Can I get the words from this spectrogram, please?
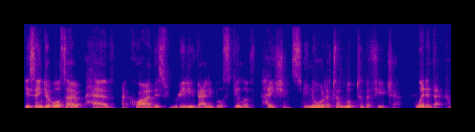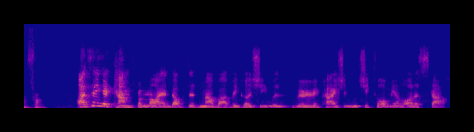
You seem to also have acquired this really valuable skill of patience in order to look to the future. Where did that come from? I think it come from my adopted mother because she was very patient and she taught me a lot of stuff.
